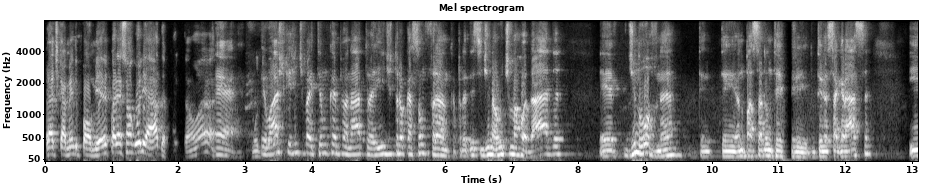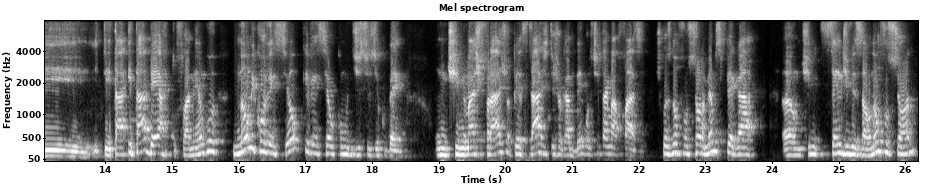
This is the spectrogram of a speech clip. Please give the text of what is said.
praticamente, do Palmeiras parece uma goleada. Então, é, é eu bom. acho que a gente vai ter um campeonato aí de trocação franca para decidir na última rodada. É, de novo, né? Tem, tem, ano passado não teve, não teve essa graça. E, e, tá, aberto. O Flamengo não me convenceu, que venceu, como disse o Zico bem, um time mais frágil, apesar de ter jogado bem. Quando o time está em uma fase, as coisas não funcionam, mesmo se pegar um time sem divisão, não funciona,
